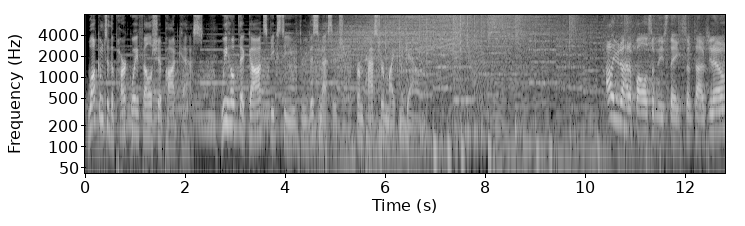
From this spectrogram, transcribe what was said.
Welcome to the Parkway Fellowship Podcast. We hope that God speaks to you through this message from Pastor Mike McGowan. I don't even know how to follow some of these things sometimes, you know?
